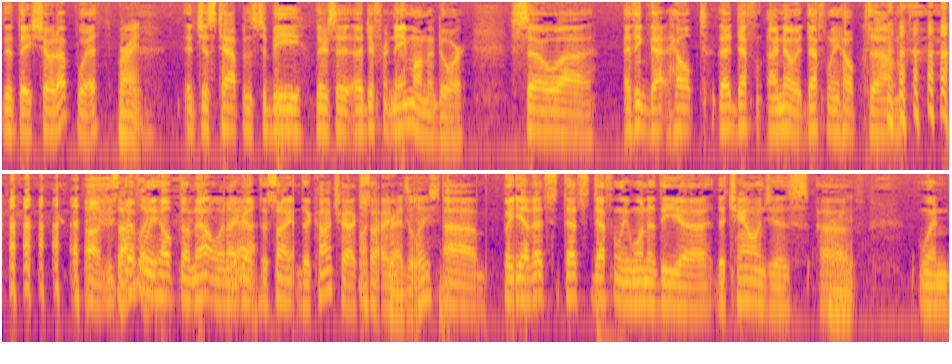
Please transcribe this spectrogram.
that they showed up with. Right. It just happens to be there's a, a different name on the door. So uh, I think that helped. That definitely I know it definitely helped. Um, Oh, definitely like- helped on that one. I got the sign the contract Well, signed. congratulations. Um, but yeah, that's that's definitely one of the uh, the challenges of Right. when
